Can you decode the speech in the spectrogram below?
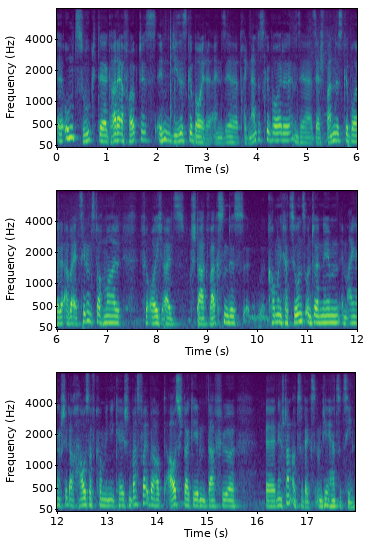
äh, Umzug, der gerade erfolgt ist in dieses Gebäude. Ein sehr prägnantes Gebäude, ein sehr, sehr spannendes Gebäude. Aber erzähl uns doch mal für euch als stark wachsendes Kommunikationsunternehmen, im Eingang steht auch House of Communication, was war überhaupt ausschlaggebend dafür, äh, den Standort zu wechseln und hierher zu ziehen?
